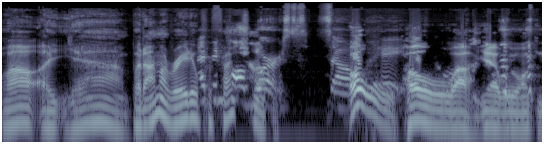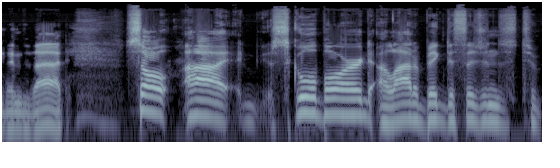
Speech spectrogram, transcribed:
Well, uh, yeah, but I'm a radio I've been professional. called worse. So oh, hey. oh, wow, yeah, we won't get into that. So, uh, school board, a lot of big decisions to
